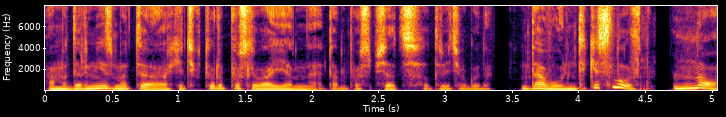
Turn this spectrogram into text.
а модернизм — это архитектура послевоенная, там, после 53 года. Довольно-таки сложно. Но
